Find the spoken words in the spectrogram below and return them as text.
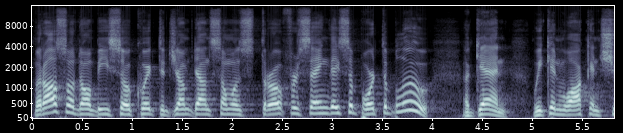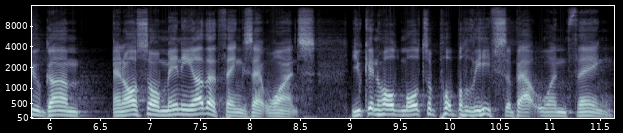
but also don't be so quick to jump down someone's throat for saying they support the blue. Again, we can walk and chew gum and also many other things at once. You can hold multiple beliefs about one thing.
